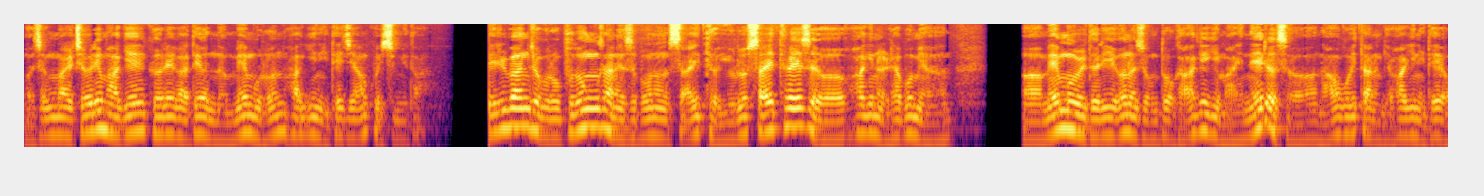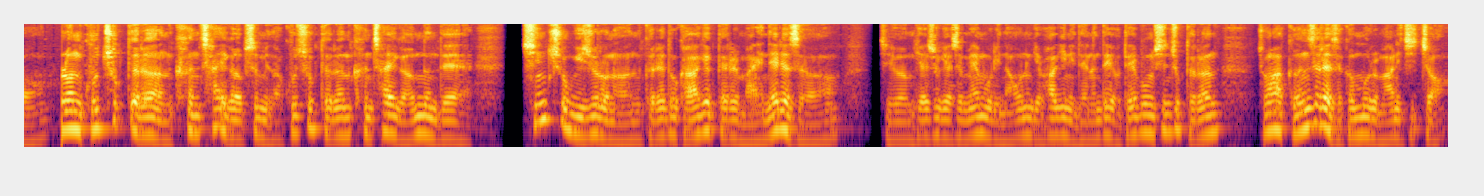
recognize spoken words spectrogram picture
뭐 정말 저렴하게 거래가 되었는 매물은 확인이 되지 않고 있습니다. 일반적으로 부동산에서 보는 사이트, 유료 사이트에서 확인을 해보면 어, 매물들이 어느 정도 가격이 많이 내려서 나오고 있다는 게 확인이 돼요. 물론 구축들은 큰 차이가 없습니다. 구축들은 큰 차이가 없는데 신축 위주로는 그래도 가격대를 많이 내려서 지금 계속해서 매물이 나오는 게 확인이 되는데요. 대부분 신축들은 종합건설에서 건물을 많이 짓죠.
